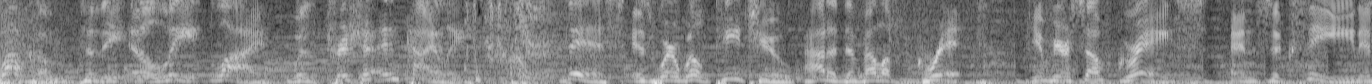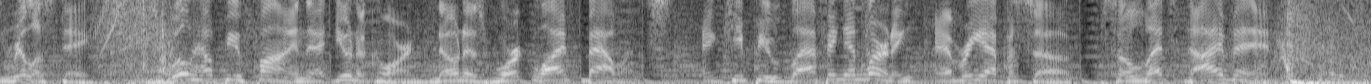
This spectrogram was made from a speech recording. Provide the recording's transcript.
Welcome to the Elite Life with Trisha and Kylie. This is where we'll teach you how to develop grit, give yourself grace, and succeed in real estate. We'll help you find that unicorn known as work life balance and keep you laughing and learning every episode. So let's dive in.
